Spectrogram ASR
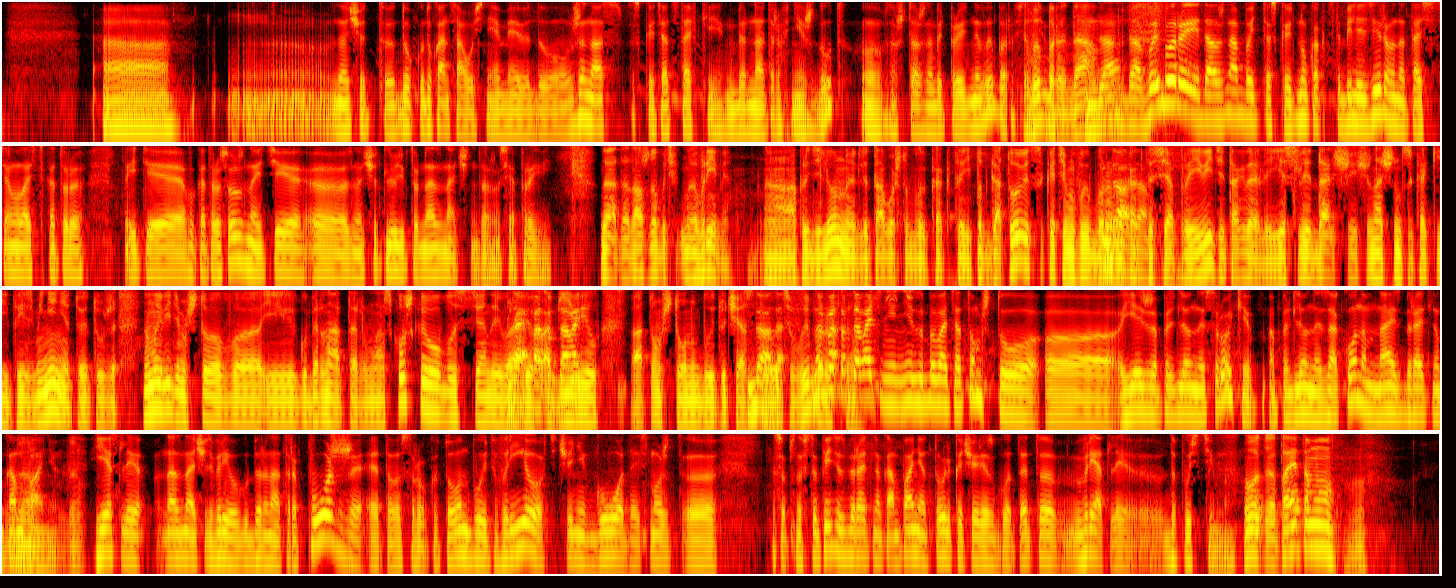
значит, до, до конца осени, я имею в виду, уже нас, так сказать, отставки губернаторов не ждут, э, потому что должны быть проведены выборы. Выборы, да. Да, да, выборы, и должна быть, так сказать, ну, как-то стабилизирована та система власти, которая, и те, которая создана, и те, э, значит, люди, которые назначены, должны себя проявить. Да, да, должно быть время э, определенное для того, чтобы как-то и подготовиться к этим выборам, да, и как-то да. себя проявить и так далее. Если дальше еще начнутся какие-то изменения, то это уже... Но мы видим, что в... и губернатор Московской области, Андрей Воробьев да, объявил давай... о том, что он будет участвовать да, да. в выборах. Ну и потом давайте не, не забывать о том, что э, есть же определенные сроки, определенные законом на избирательную кампанию. Да, да. Если назначить в Рио губернатора позже этого срока, то он будет в Рио в течение года и сможет э, собственно, вступить в избирательную кампанию только через год. Это вряд ли допустимо. Вот, поэтому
